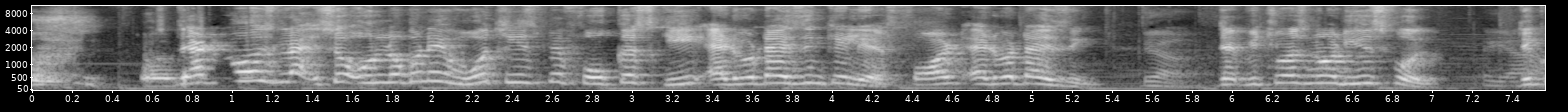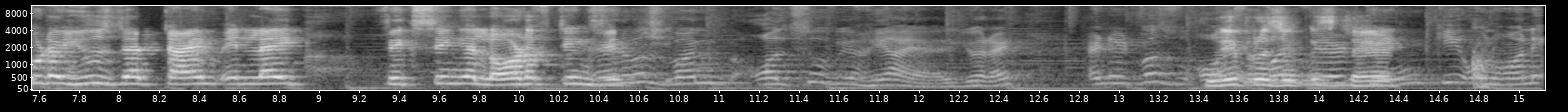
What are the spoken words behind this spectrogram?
that was like so उन लोगों ने वो चीज पे फोकस की एडवर्टाइजिंग के लिए fault advertising which was not useful they could have used that time in like Fixing a lot of things. It which- was one also yeah yeah you're right and it was also project one is weird dead. thing कि उन्होंने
